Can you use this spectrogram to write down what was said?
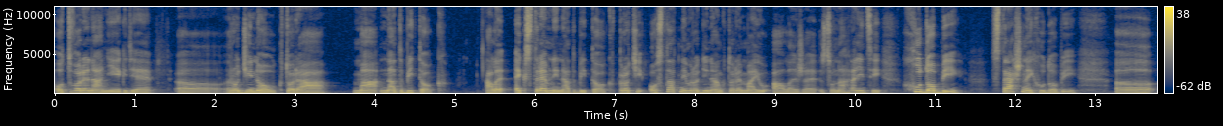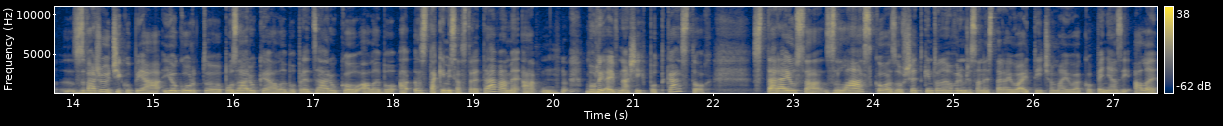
otvorená niekde uh, rodinou, ktorá má nadbytok, ale extrémny nadbytok proti ostatným rodinám, ktoré majú ale, že sú na hranici chudoby, strašnej chudoby, Uh, zvažujú, či kúpia jogurt uh, po záruke alebo pred zárukou, alebo a s takými sa stretávame a boli aj v našich podcastoch. Starajú sa s láskou a so všetkým, to nehovorím, že sa nestarajú aj tí, čo majú ako peňazí, ale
